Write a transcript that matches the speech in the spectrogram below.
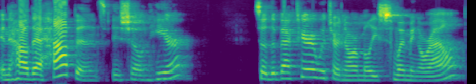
And how that happens is shown here. So the bacteria which are normally swimming around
